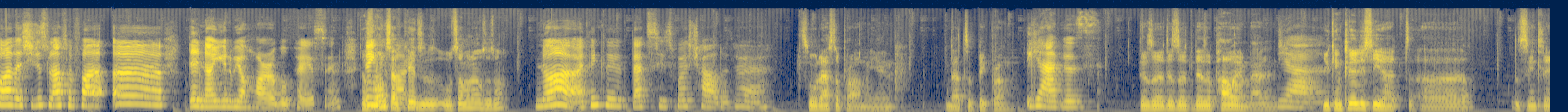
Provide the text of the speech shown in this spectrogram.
father. She just lost her father. Uh, then now you're gonna be a horrible person. Does Think Bongz have kids it. with someone else as well? No, I think that's his first child with her. So that's the problem again. That's a big problem. Yeah, there's There's a there's a there's a power imbalance. yeah. You can clearly see that uh Zinhle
